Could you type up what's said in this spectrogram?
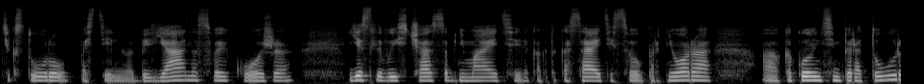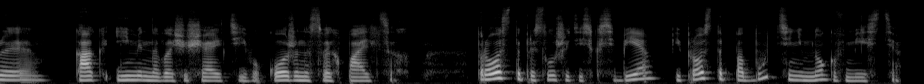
текстуру постельного белья на своей коже. Если вы сейчас обнимаете или как-то касаетесь своего партнера, какой он температуры, как именно вы ощущаете его кожу на своих пальцах. Просто прислушайтесь к себе и просто побудьте немного вместе.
